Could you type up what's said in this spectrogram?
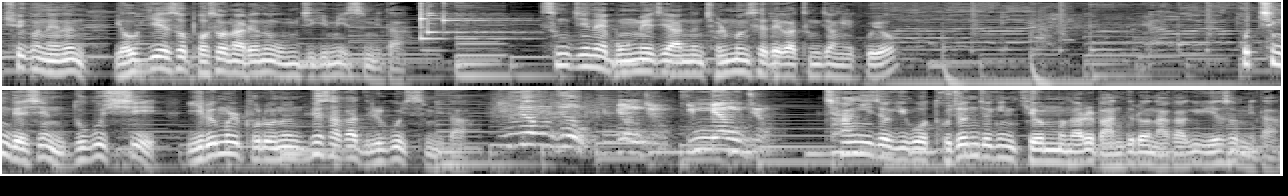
최근에는 여기에서 벗어나려는 움직임이 있습니다. 승진에 목매지 않는 젊은 세대가 등장했고요. 호칭 대신 누구 씨 이름을 부르는 회사가 늘고 있습니다. 김명중, 김명중, 김명중. 창의적이고 도전적인 기업 문화를 만들어 나가기 위해서입니다.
